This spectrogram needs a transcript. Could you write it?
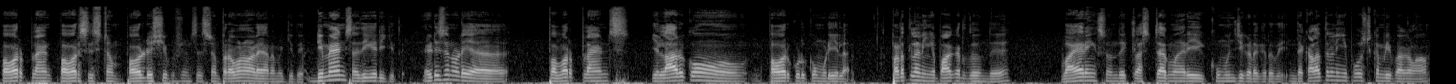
power plant power system power distribution system பிரபலம் அடைய ஆரம்பிக்குது. டிமாண்ட்ஸ் அதிகரிக்குது. எடிசனுடைய பவர் பிளான்ட்ஸ் எல்லாருக்கும் பவர் கொடுக்க முடியல. படத்தில் நீங்கள் பார்க்குறது வந்து வயரிங்ஸ் வந்து கிளஸ்டர் மாதிரி குமிஞ்சு கிடக்கிறது. இந்த காலத்தில் நீங்கள் போஸ்ட் கம்பி பார்க்கலாம்.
